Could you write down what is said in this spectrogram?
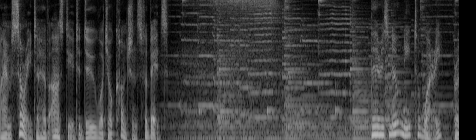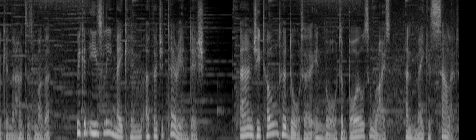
I am sorry to have asked you to do what your conscience forbids. There is no need to worry, broke in the hunter's mother. We can easily make him a vegetarian dish. And she told her daughter in law to boil some rice and make a salad.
